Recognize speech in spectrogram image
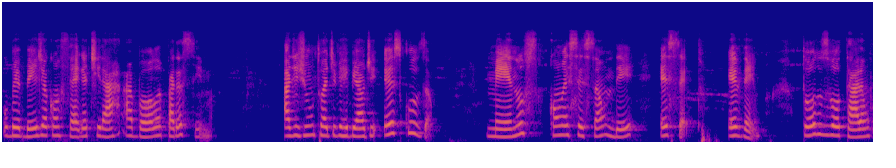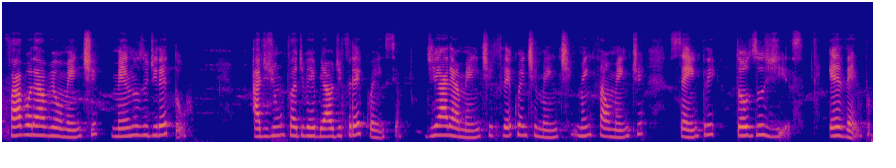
o bebê já consegue atirar a bola para cima. Adjunto adverbial de exclusão: menos, com exceção de, exceto. Exemplo: todos votaram favoravelmente, menos o diretor. Adjunto adverbial de frequência: diariamente, frequentemente, mensalmente, sempre, todos os dias. Exemplo:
